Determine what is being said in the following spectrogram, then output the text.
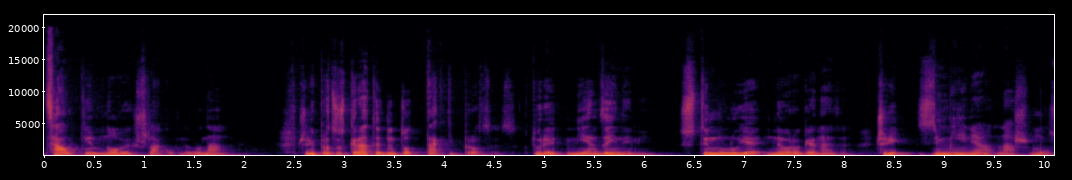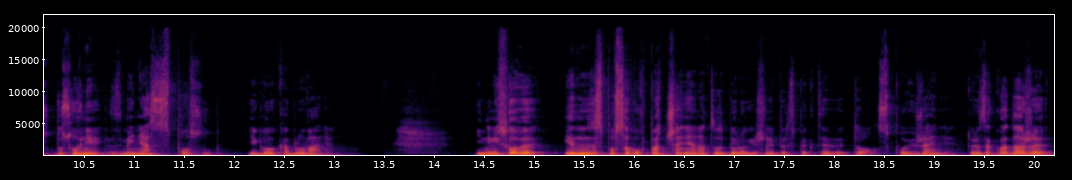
całkiem nowych szlaków neuronalnych. Czyli proces kreatywny to taki proces, który między innymi stymuluje neurogenezę, czyli zmienia nasz mózg, dosłownie zmienia sposób jego okablowania. Innymi słowy, jeden ze sposobów patrzenia na to z biologicznej perspektywy to spojrzenie, które zakłada, że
